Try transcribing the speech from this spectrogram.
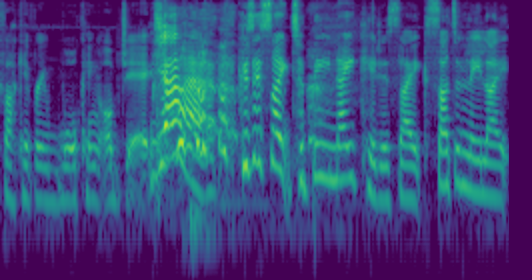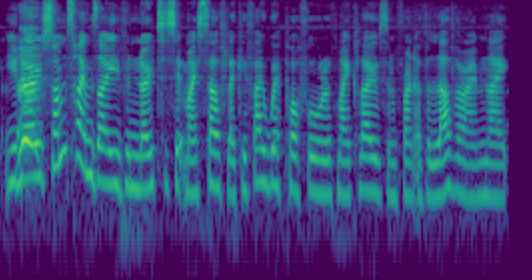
fuck every walking object. yeah because it's like to be naked is like suddenly like you know sometimes i even notice it myself like if i whip off all of my clothes in front of a lover i'm like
